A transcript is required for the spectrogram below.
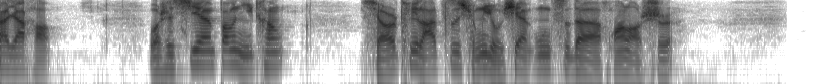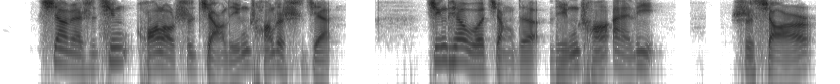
大家好，我是西安邦尼康小儿推拿咨询有限公司的黄老师。下面是听黄老师讲临床的时间。今天我讲的临床案例是小儿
